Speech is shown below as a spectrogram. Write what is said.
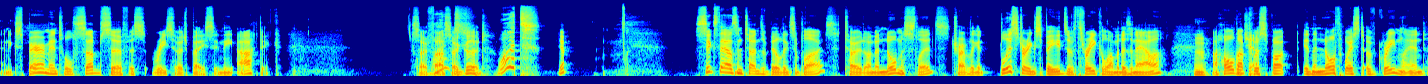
an experimental subsurface research base in the Arctic. So far, so good. What? Yep. 6,000 tons of building supplies, towed on enormous sleds, traveling at blistering speeds of 3 kilometers an hour, hmm. are hauled up. Watch to a spot in the northwest of Greenland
